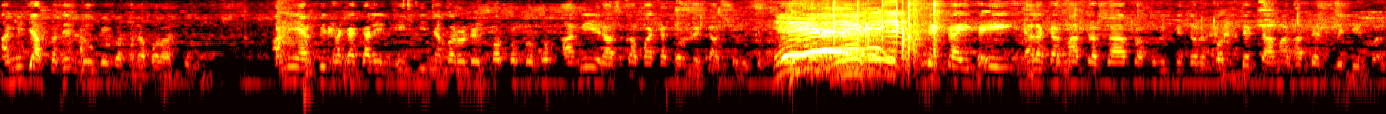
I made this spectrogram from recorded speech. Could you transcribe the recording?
আমি যে আপনাদের লোক এই কথাটা বলার জন্য। আমি এমপি থাকাকালীন এই তিন নম্বর রোডের সর্বপ্রথম আমি রাস্তা পাকাকরণের কাজ শুরু করি প্রত্যেকটা এই- এই এলাকার মাদ্রাসা প্রাথমিক বিদ্যালয় প্রত্যেকটা আমার হাতের বিল্ডিং করা।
